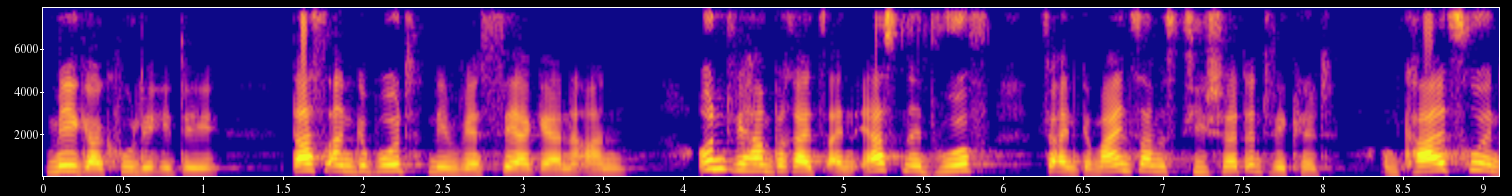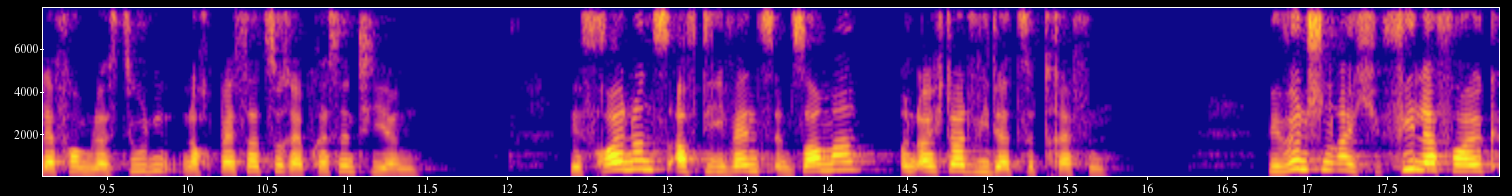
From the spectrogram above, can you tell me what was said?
Mega coole Idee. Das Angebot nehmen wir sehr gerne an. Und wir haben bereits einen ersten Entwurf für ein gemeinsames T-Shirt entwickelt, um Karlsruhe in der Formula Student noch besser zu repräsentieren. Wir freuen uns auf die Events im Sommer und euch dort wieder zu treffen. Wir wünschen euch viel Erfolg,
